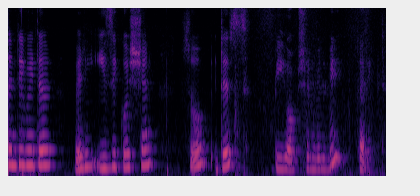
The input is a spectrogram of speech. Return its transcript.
centimeter very easy question so it is B option will be correct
